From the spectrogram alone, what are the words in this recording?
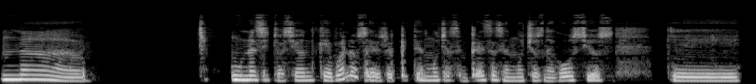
Una una situación que, bueno, se repite en muchas empresas, en muchos negocios, que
